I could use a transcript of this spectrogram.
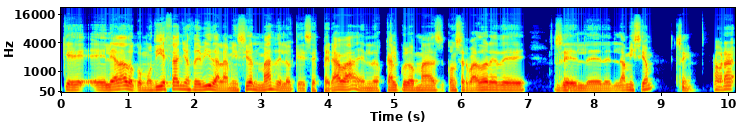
que eh, le ha dado como 10 años de vida a la misión más de lo que se esperaba en los cálculos más conservadores de, de la misión. Sí. Ahora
